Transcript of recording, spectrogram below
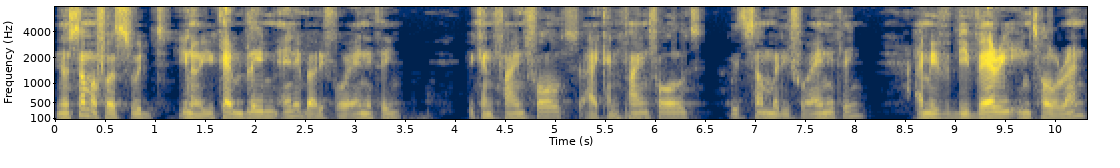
You know, some of us would, you know, you can blame anybody for anything. You can find fault. I can find fault with somebody for anything. I may be very intolerant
